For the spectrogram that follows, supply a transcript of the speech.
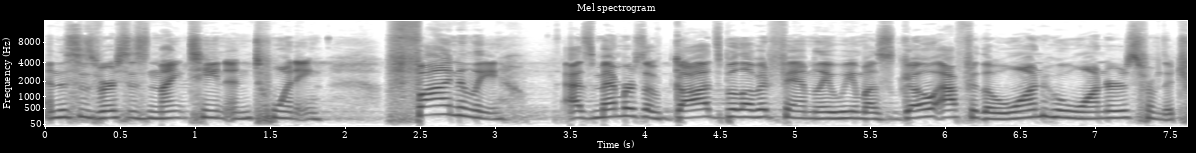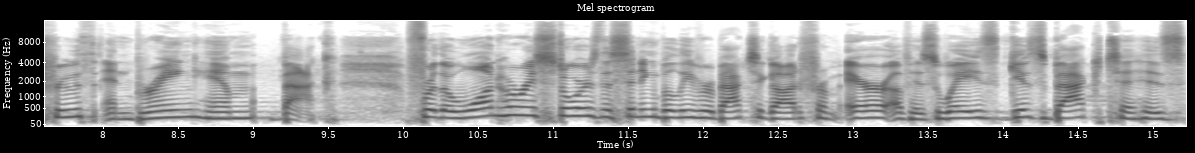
And this is verses 19 and 20. Finally, as members of God's beloved family, we must go after the one who wanders from the truth and bring him back. For the one who restores the sinning believer back to God from error of his ways gives back to his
